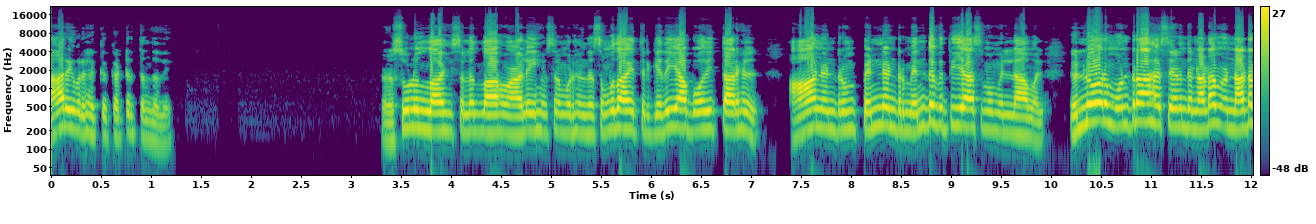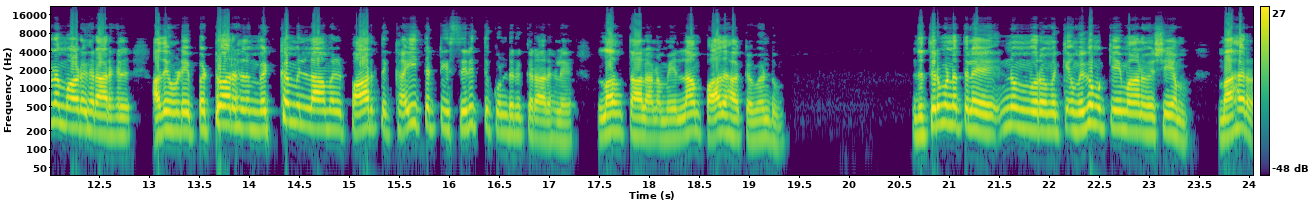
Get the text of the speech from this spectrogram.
யார் இவர்களுக்கு கற்றுத்தந்தது ரசூலுல்லாஹி ஸல்லல்லாஹு அலைஹி அவர்கள் இந்த சமுதாயத்திற்கு எதையா போதித்தார்கள்? ஆண் என்றும் பெண் என்றும் எந்த வித்தியாசமும் இல்லாமல் எல்லோரும் ஒன்றாக சேர்ந்து நடனம் நடனமாடுகிறார்கள். அதனுடைய பெற்றோர்களும் வெட்கம் இல்லாமல் பார்த்து கை தட்டி சிரித்து கொண்டிருக்கிறார்களே. அல்லாஹு தாலா நம்ம எல்லாம் பாதுகாக்க வேண்டும். இந்த திருமணத்திலே இன்னும் ஒரு முக்கிய மிக முக்கியமான விஷயம் மகர்.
